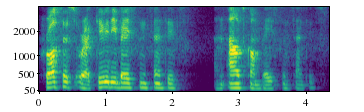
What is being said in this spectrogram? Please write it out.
process or activity-based incentives and outcome-based incentives.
